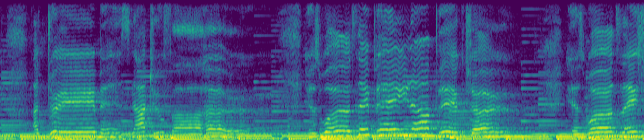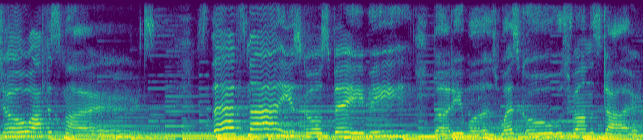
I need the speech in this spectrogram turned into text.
I dream it's not too far. His words they paint a picture. His words they show off his smarts. West Coast from the start.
